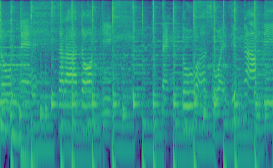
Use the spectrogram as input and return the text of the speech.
โดนแน่จราจรหญิง แต่งตัวสวยพิมพ์งามดี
